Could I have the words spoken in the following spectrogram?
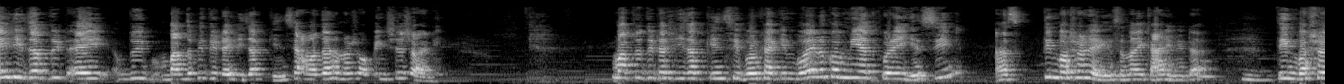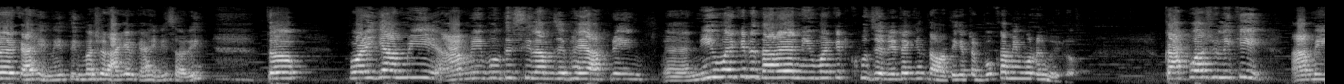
এই হিজাব দুইটা এই দুই বান্ধবী দুইটা হিজাব কিনছি। আমাদের এখনও শপিং শেষ হয়নি। মাত্র দুইটা হিজাব কিনছি বোরখা কিনবো এরকম নিয়ত করেই গেছি। আজ তিন বছর হয়ে গেছে না এই কাহিনীটা। তিন বছরের কাহিনী তিন বছর আগের কাহিনী সরি তো পরে গিয়ে আমি আমি বলতেছিলাম যে ভাই আপনি নিউ মার্কেটে দাঁড়ায় নিউ মার্কেট খুঁজেন। এটা কিন্তু আমার থেকে একটা বোকামি মনে হইল। কাপু আসলে কি আমি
